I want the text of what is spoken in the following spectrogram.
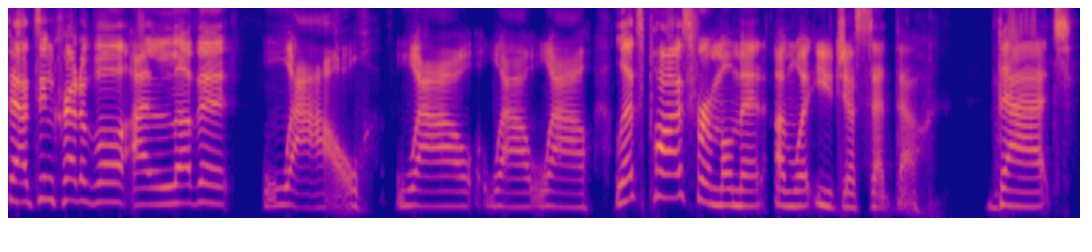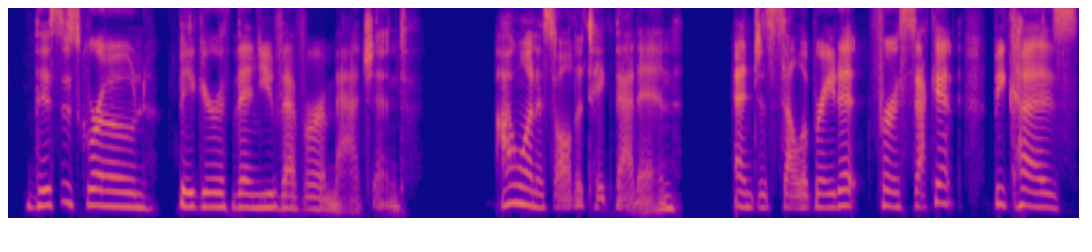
That's incredible. I love it. Wow. Wow. Wow. Wow. Let's pause for a moment on what you just said, though, that this has grown bigger than you've ever imagined. I want us all to take that in and just celebrate it for a second because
